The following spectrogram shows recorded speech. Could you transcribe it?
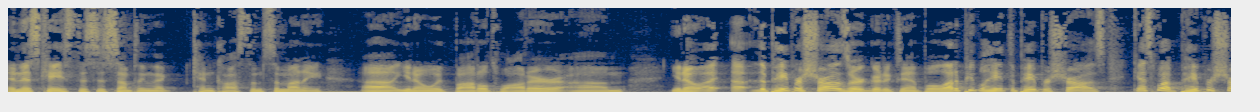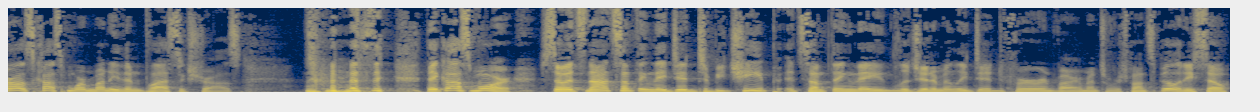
In this case, this is something that can cost them some money. Uh, you know, with bottled water. Um, you know, I, uh, the paper straws are a good example. A lot of people hate the paper straws. Guess what? Paper straws cost more money than plastic straws. they cost more. So it's not something they did to be cheap. It's something they legitimately did for environmental responsibility. So,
